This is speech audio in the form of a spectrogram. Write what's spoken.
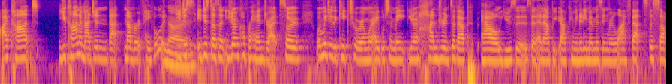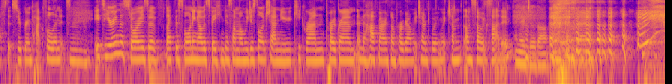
I can't you can't imagine that number of people. No. You just it just doesn't you don't comprehend right. So when we do the KIC tour and we're able to meet you know hundreds of our our users and, and our our community members in real life, that's the stuff that's super impactful. And it's mm. it's hearing the stories of like this morning I was speaking to someone. We just launched our new KIC run program and the half marathon program, which I'm doing, which I'm I'm so excited. i need to do that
